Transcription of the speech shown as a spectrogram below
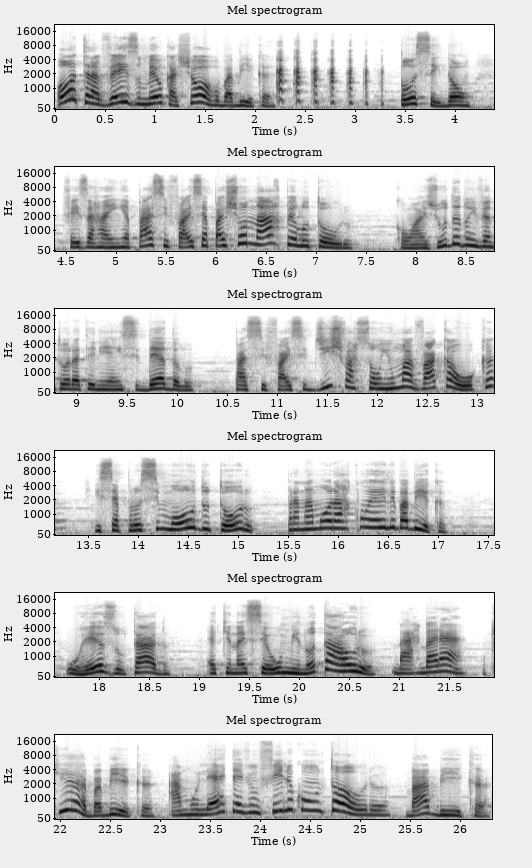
Outra vez o meu cachorro, Babica? Poseidon fez a rainha Pacifai se apaixonar pelo touro. Com a ajuda do inventor ateniense Dédalo, Pacifai se disfarçou em uma vaca oca e se aproximou do touro para namorar com ele, Babica. O resultado é que nasceu o Minotauro. Bárbara, O que é, Babica? a mulher teve um filho com um touro. Babica,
